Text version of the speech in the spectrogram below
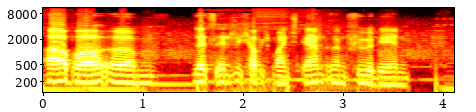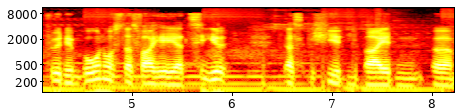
aber ähm, letztendlich habe ich meinen Stern drin für den, für den Bonus. Das war hier ja Ziel, dass ich hier die beiden, ähm,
